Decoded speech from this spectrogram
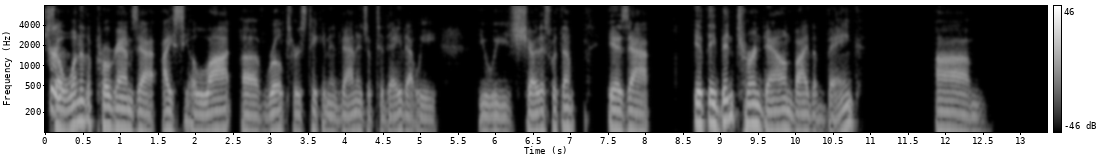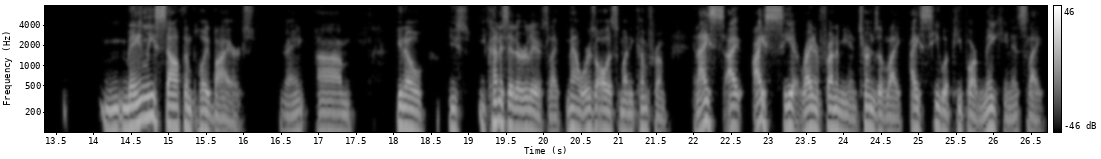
True. So one of the programs that I see a lot of realtors taking advantage of today that we, you, we share this with them is that if they've been turned down by the bank, um, mainly self-employed buyers, right? Um, you know, you you kind of said earlier, it's like, man, where's all this money come from? And I, I I see it right in front of me in terms of like I see what people are making. It's like,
